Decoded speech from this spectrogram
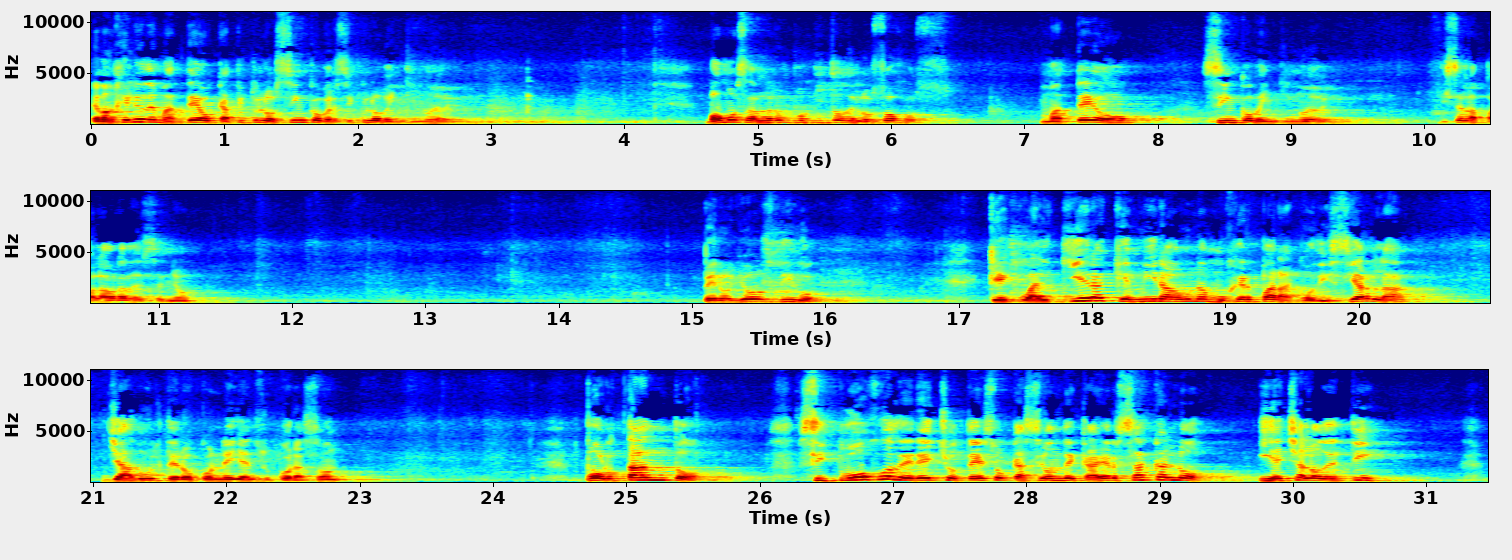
Evangelio de Mateo, capítulo 5, versículo 29. Vamos a hablar un poquito de los ojos. Mateo 5, 29. Dice la palabra del Señor. Pero yo os digo que cualquiera que mira a una mujer para codiciarla, ya adulteró con ella en su corazón. Por tanto, si tu ojo derecho te es ocasión de caer, sácalo y échalo de ti,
